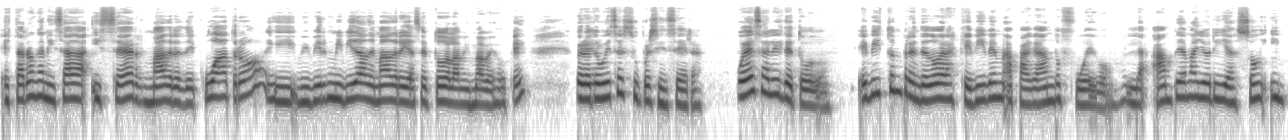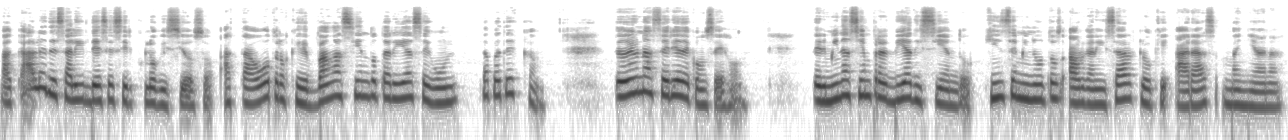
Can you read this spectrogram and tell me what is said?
estar organizada y ser madre de cuatro y vivir mi vida de madre y hacer todo a la misma vez, ¿ok? Pero te voy a ser súper sincera. Puede salir de todo. He visto emprendedoras que viven apagando fuego. La amplia mayoría son impacables de salir de ese círculo vicioso, hasta otros que van haciendo tareas según le apetezcan. Te doy una serie de consejos. Termina siempre el día diciendo 15 minutos a organizar lo que harás mañana.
